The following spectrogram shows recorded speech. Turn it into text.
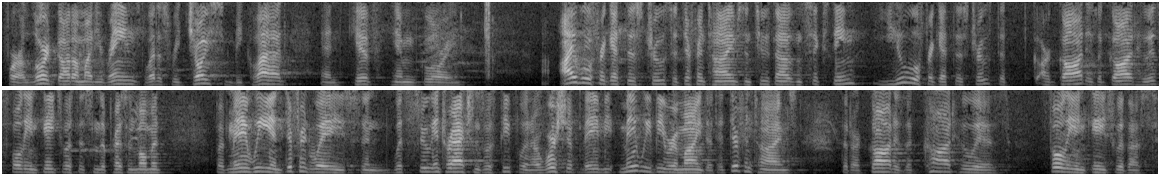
For our Lord God Almighty reigns, let us rejoice and be glad and give him glory. I will forget this truth at different times in 2016. You will forget this truth that our God is a God who is fully engaged with us in the present moment but may we, in different ways and with, through interactions with people in our worship, may, be, may we be reminded at different times that our God is a God who is fully engaged with us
